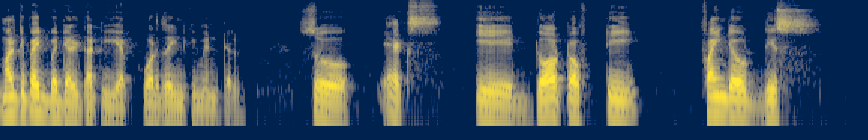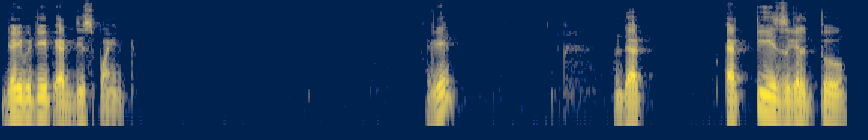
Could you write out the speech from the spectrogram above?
multiplied by delta T f what is the incremental. So, x a dot of t find out this derivative at this point okay and that at t is equal to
